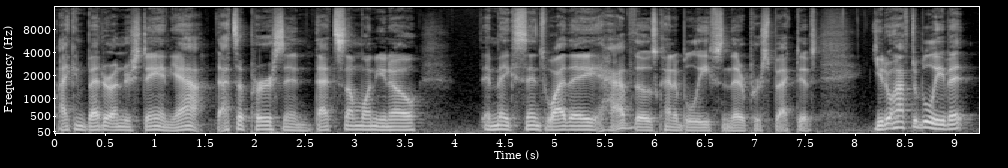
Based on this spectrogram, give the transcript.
I can better understand. Yeah, that's a person. That's someone, you know, it makes sense why they have those kind of beliefs and their perspectives. You don't have to believe it.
